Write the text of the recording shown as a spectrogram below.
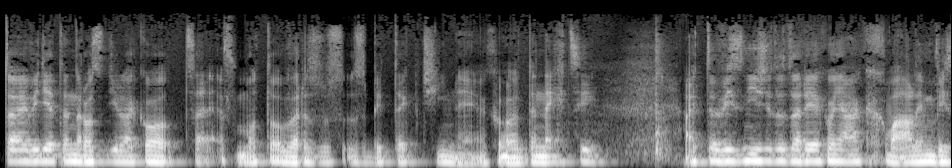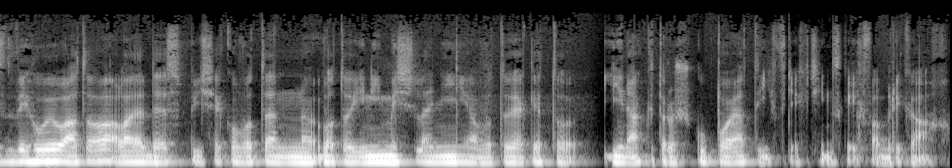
to je vidět ten rozdíl jako CF Moto versus zbytek Číny. Jako nechci ať to vyzní, že to tady jako nějak chválím, vyzdvihuju a to, ale jde spíš jako o, ten, o to jiný myšlení a o to, jak je to jinak trošku pojatý v těch čínských fabrikách.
